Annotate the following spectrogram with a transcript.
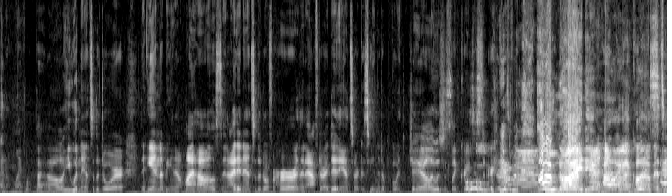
And I'm like, what the hell? He wouldn't answer the door. Then he ended up being at my house, and I didn't answer the door for her. And then after I did answer, because he ended up going to jail, it was just like crazy Ooh, stories. drama. I Too have no much. idea how I know. got caught Who up is at such a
